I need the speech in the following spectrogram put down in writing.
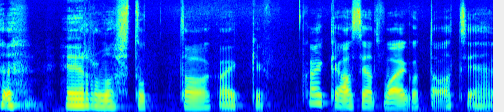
Hermostuttaa. Kaikki, kaikki asiat vaikuttavat siihen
